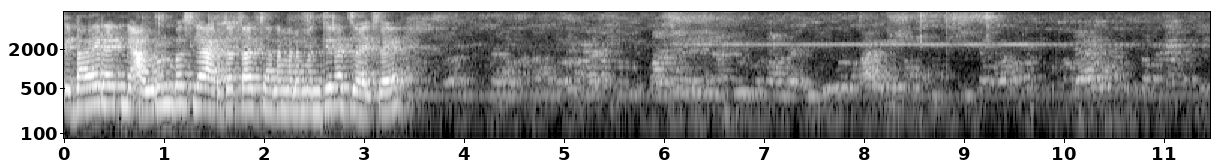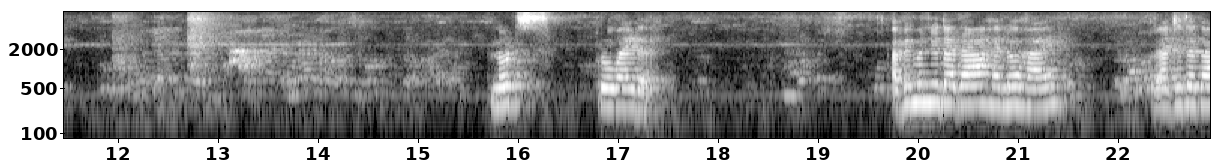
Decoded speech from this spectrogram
ते बाहेर आहेत. मी आवरून बसले. अर्धा तास झाला मला मंदिरात जायचं आहे रायडर अभिमन्यू दादा हॅलो हाय राजू दादा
